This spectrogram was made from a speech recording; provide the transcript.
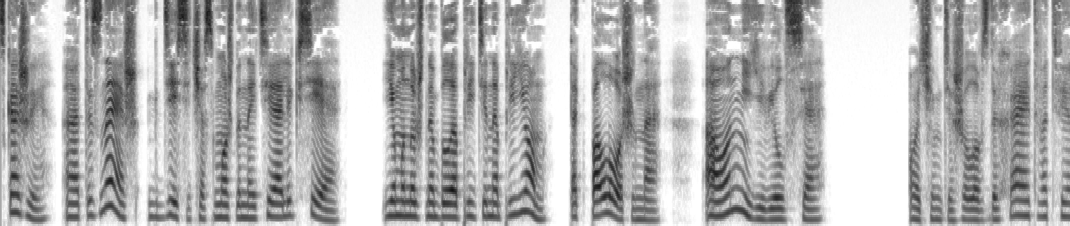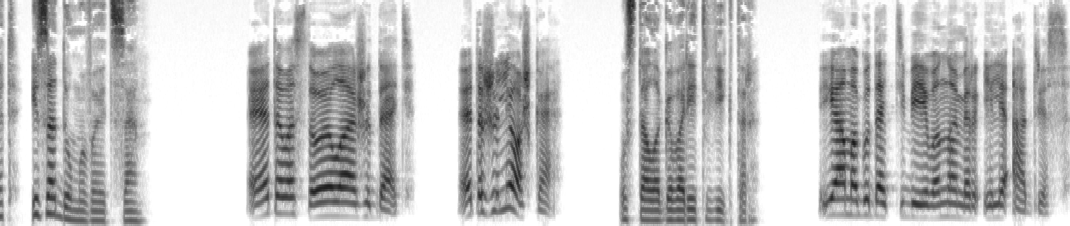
«Скажи, а ты знаешь, где сейчас можно найти Алексея? Ему нужно было прийти на прием, так положено, а он не явился». Очень тяжело вздыхает в ответ и задумывается. «Этого стоило ожидать. Это же Лёшка!» — устало говорит Виктор. «Я могу дать тебе его номер или адрес.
